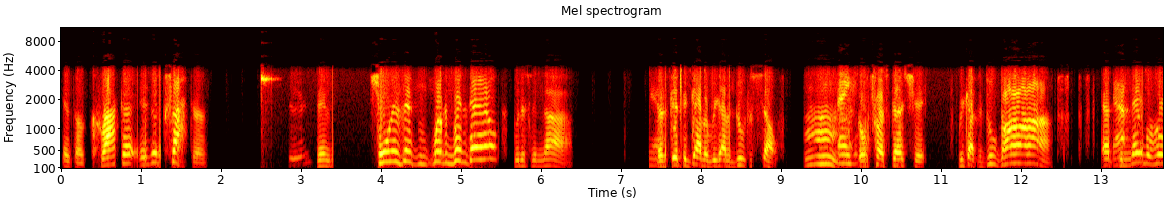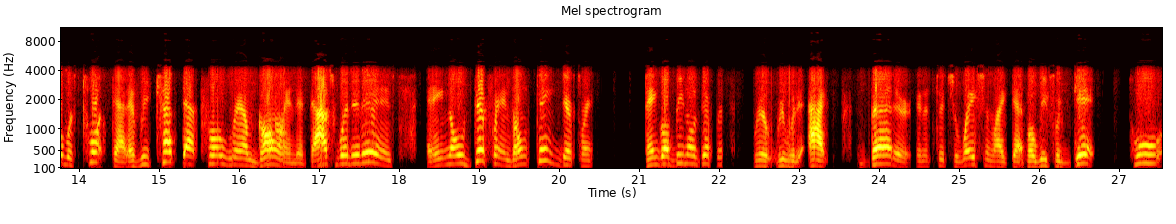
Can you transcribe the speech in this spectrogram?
is a cracker is a cracker, then soon as it went down, we just said, nah, Yeah. let's get together. We got to do for self. Mm, Thank. Don't trust that shit. We got to do blah. If Yeah. the neighborhood was taught that, if we kept that program going, that that's what it is, ain't no different. Don't think different. Ain't gonna be no different. We we would act better in a situation like that. But we forget who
